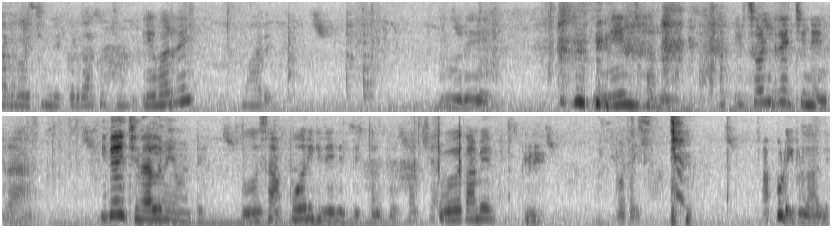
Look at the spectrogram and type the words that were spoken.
అది వచ్చింది ఇక్కడ దాకా వచ్చింది. ఎవరిది? మాది. ఊరే ఏం చేయాలి? ఇటువంటి తెచ్చిండేంట్రా ఇదే ఇచ్చింది అల్లం ఏమంటే? ఓ సా పోరికి తెలియదు తిక్కలు పోరు పచ్చ. ఓ తాంబేలు. వైస్ అప్పుడు ఇప్పుడు కాదు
